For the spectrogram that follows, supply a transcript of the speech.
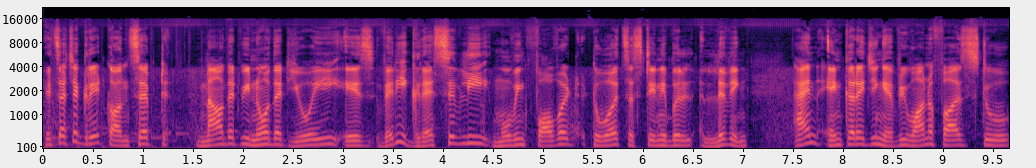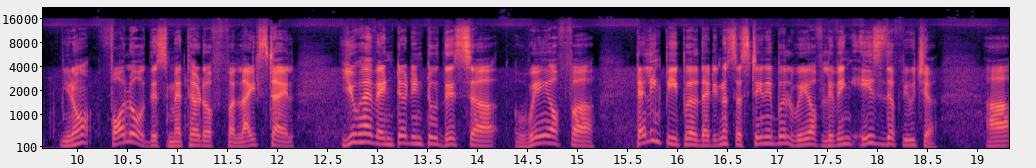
It's such a great concept now that we know that UAE is very aggressively moving forward towards sustainable living and encouraging every one of us to, you know, follow this method of uh, lifestyle. You have entered into this uh, way of uh, telling people that, you know, sustainable way of living is the future. Uh,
